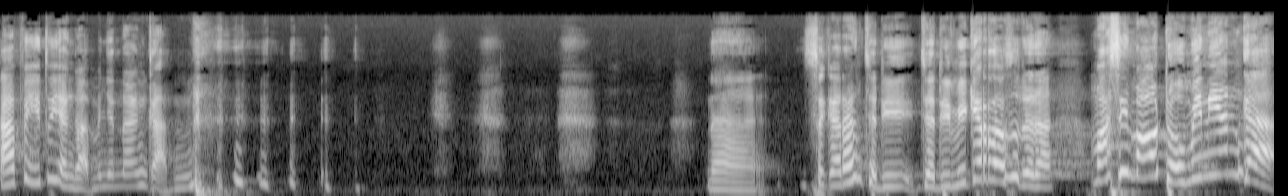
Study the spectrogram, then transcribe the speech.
Tapi itu yang enggak menyenangkan. Nah, sekarang jadi jadi mikir tau saudara, masih mau dominion enggak?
